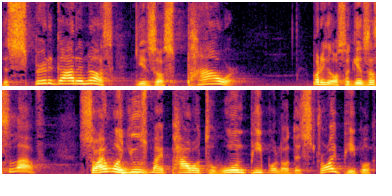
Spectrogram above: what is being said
The Spirit of God in us gives us power, but He also gives us love. So I won't use my power to wound people or destroy people.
